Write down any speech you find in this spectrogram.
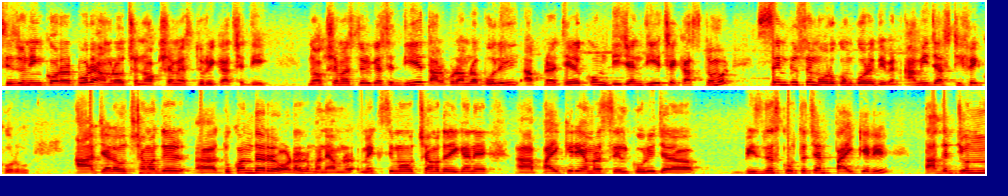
সিজনিং করার পরে আমরা হচ্ছে নকশা মেস্তুরির কাছে দিই। নকশা মাস্তুরির কাছে দিয়ে তারপর আমরা বলি, আপনার যেরকম ডিজাইন দিয়েছে কাস্টমার সেম টু সেম ওরকম করে দিবেন। আমি জাস্টিফাই করব। আর যারা হচ্ছে আমাদের দোকানদারের অর্ডার মানে আমরা ম্যাক্সিমাম হচ্ছে আমাদের এখানে পাইকারি আমরা সেল করি। যারা বিজনেস করতে চান পাইকারির, তাদের জন্য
